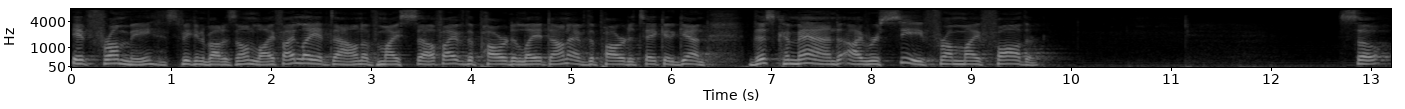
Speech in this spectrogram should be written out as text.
it from me, speaking about his own life. I lay it down of myself. I have the power to lay it down. I have the power to take it again. This command I receive from my Father. So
